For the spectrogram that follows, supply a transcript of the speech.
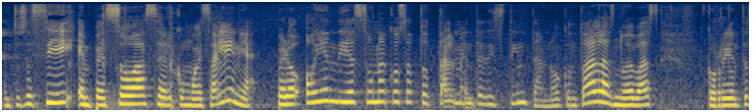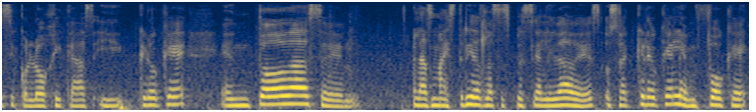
Entonces sí empezó a ser como esa línea, pero hoy en día es una cosa totalmente distinta, ¿no? Con todas las nuevas corrientes psicológicas y creo que en todas eh, las maestrías, las especialidades, o sea, creo que el enfoque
